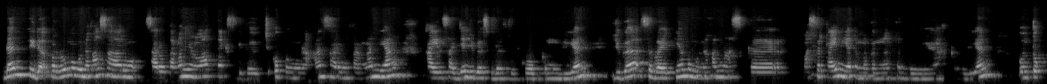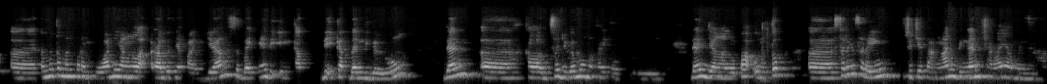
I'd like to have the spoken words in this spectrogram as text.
dan tidak perlu menggunakan sarung sarung tangan yang latex gitu. Cukup menggunakan sarung tangan yang kain saja juga sudah cukup. Kemudian juga sebaiknya menggunakan masker masker kain ya teman-teman tentunya. Kemudian untuk uh, teman-teman perempuan yang rambutnya panjang sebaiknya diikat diikat dan digelung dan uh, kalau bisa juga memakai topi. Dan jangan lupa untuk sering-sering uh, cuci tangan dengan cara yang benar.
